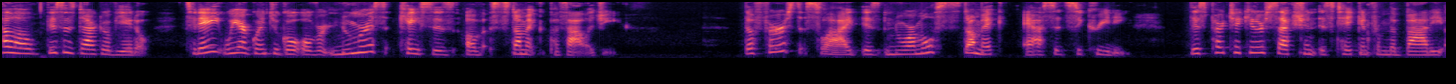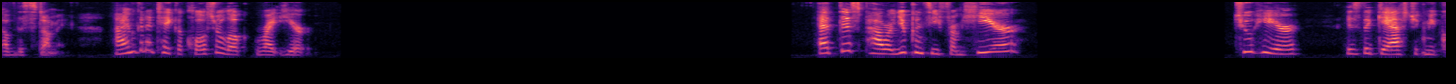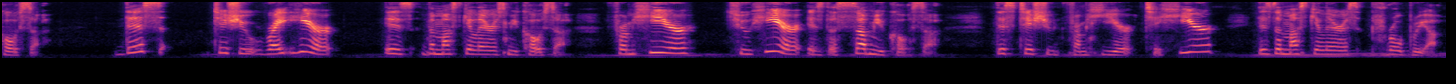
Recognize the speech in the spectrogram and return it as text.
Hello, this is Dr. Oviedo. Today we are going to go over numerous cases of stomach pathology. The first slide is normal stomach acid secreting. This particular section is taken from the body of the stomach. I'm going to take a closer look right here. At this power, you can see from here to here is the gastric mucosa. This tissue right here is the muscularis mucosa. From here to here is the submucosa. This tissue from here to here is the muscularis propria.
